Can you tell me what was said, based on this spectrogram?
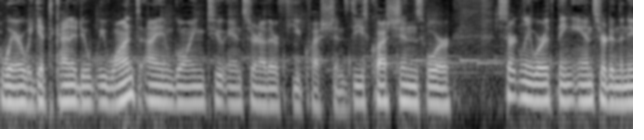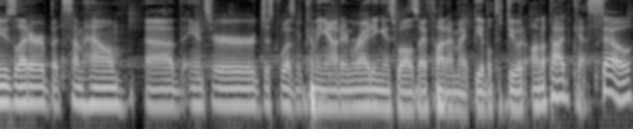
where we get to kind of do what we want, I am going to answer another few questions. These questions were certainly worth being answered in the newsletter, but somehow uh, the answer just wasn't coming out in writing as well as I thought I might be able to do it on a podcast. So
